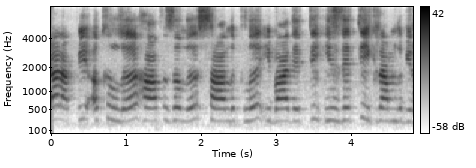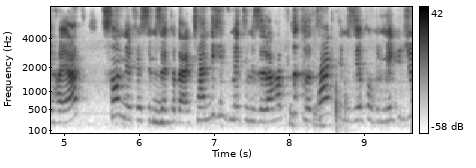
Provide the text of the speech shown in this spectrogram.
Ya Rabbi akıllı, hafızalı, sağlıklı, ibadetli, izzetli, ikramlı bir hayat. Son nefesimize kadar kendi hizmetimizi rahatlıkla tertemiz yapabilme gücü,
